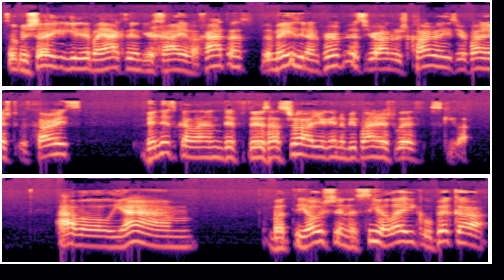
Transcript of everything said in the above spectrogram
so b'shaykh you did it by accident, you're chayiv achatas. But made it on purpose, you're anush kares, you're punished with kares. V'nitzkal, and if there's hasra, you're going to be punished with skila. Aval yam, but the ocean, the sea, a lake, ubika,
